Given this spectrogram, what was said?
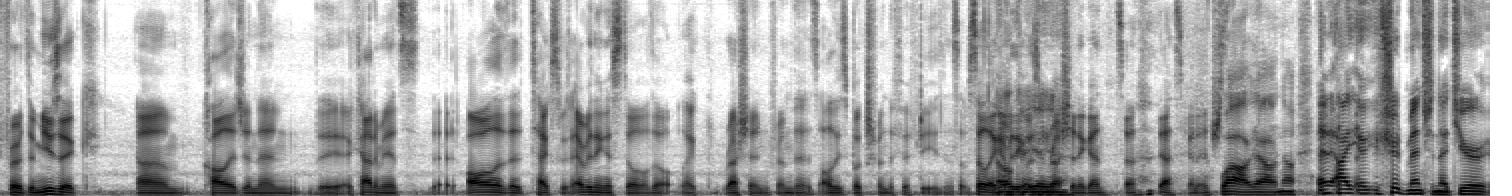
for the music um, college and then the academy, it's all of the textbooks, everything is still the, like Russian from the all these books from the 50s and stuff. So like everything okay, was yeah, in yeah. Russian again. So yeah, it's kind of interesting. Wow, yeah, no, and I, I should mention that you're,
